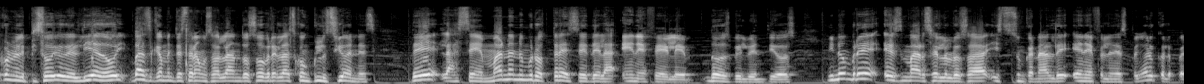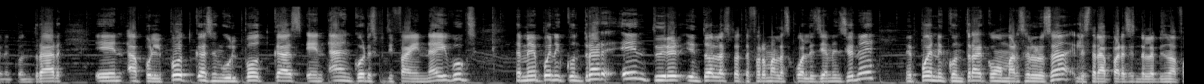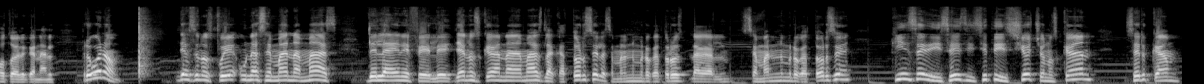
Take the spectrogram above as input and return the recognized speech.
con el episodio del día de hoy, básicamente estaremos hablando sobre las conclusiones de la semana número 13 de la NFL 2022. Mi nombre es Marcelo Lozada y este es un canal de NFL en español que lo pueden encontrar en Apple Podcasts, en Google Podcasts, en Anchor, Spotify, en iBooks. También me pueden encontrar en Twitter y en todas las plataformas las cuales ya mencioné. Me pueden encontrar como Marcelo Lozada y le estará apareciendo la misma foto del canal. Pero bueno, ya se nos fue una semana más de la NFL. Ya nos queda nada más la 14, la semana número 14, la semana número 14, 15, 16, 17, 18. Nos quedan cerca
